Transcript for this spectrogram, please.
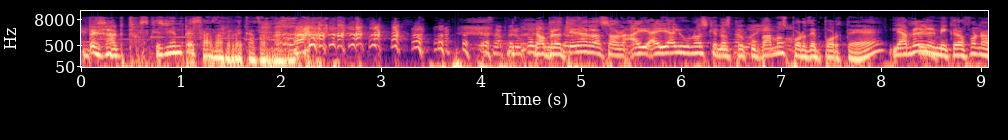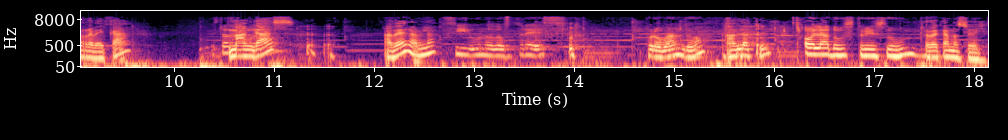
Exacto. Es que es bien pesada, Rebeca. también. O sea, pero ¿cómo? No, pero Eso- tiene razón. Hay, hay algunos que nos preocupamos ¿no? por deporte, ¿eh? ¿Le abren el micrófono a Rebeca? ¿Estás de ¿Mangas? A ver, habla. Sí, uno, dos, tres. Probando. Habla tú. Hola, dos, tres, dos. Rebeca no se oye.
